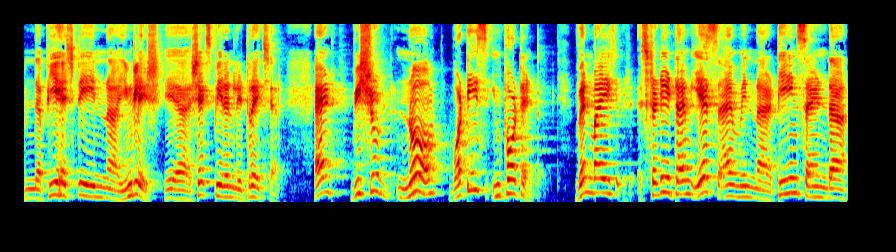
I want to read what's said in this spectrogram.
the PhD in uh, English, uh, Shakespearean literature, and we should know what is important. When my study time yes i am in uh, teens and uh,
